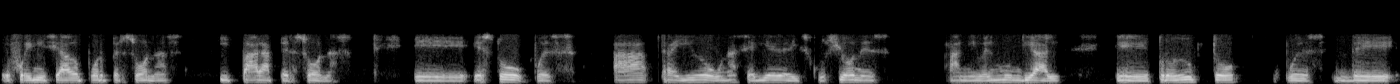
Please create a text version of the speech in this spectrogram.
eh, fue iniciado por personas y para personas. Eh, esto pues ha traído una serie de discusiones a nivel mundial, producto pues de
